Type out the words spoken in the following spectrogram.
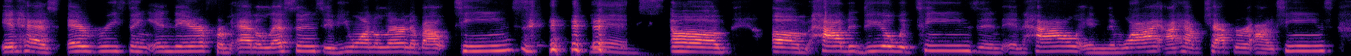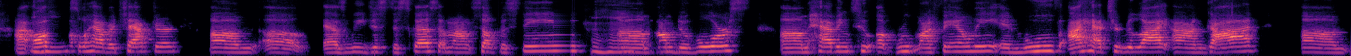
It has everything in there from adolescence. If you want to learn about teens, yes, um, um, how to deal with teens and and how and why. I have chapter on teens. I mm-hmm. also have a chapter um uh as we just discussed about self-esteem mm-hmm. um i'm divorced um having to uproot my family and move i had to rely on god um,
